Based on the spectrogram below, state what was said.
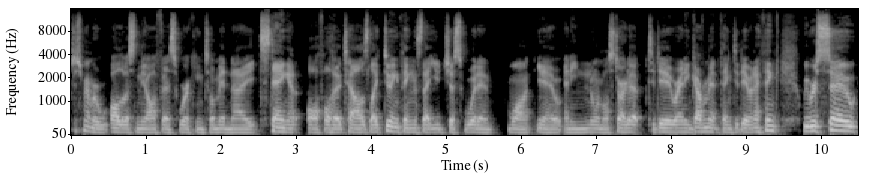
just remember all of us in the office working till midnight, staying at awful hotels, like doing things that you just wouldn't want, you know, any normal startup to do or any government thing to do. And I think we were so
